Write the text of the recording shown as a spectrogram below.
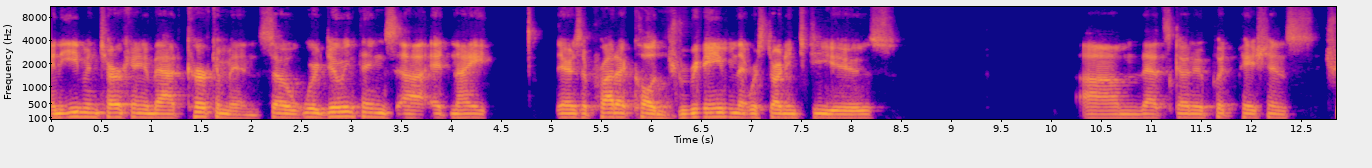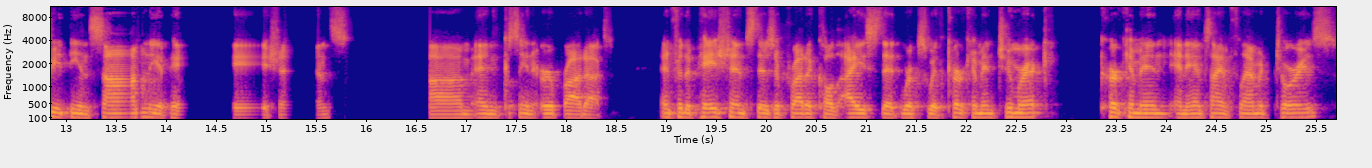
and even talking about curcumin. So we're doing things uh, at night. There's a product called Dream that we're starting to use. Um, that's going to put patients treat the insomnia patients um, and and herb products. And for the patients, there's a product called ICE that works with curcumin, turmeric, curcumin, and anti-inflammatories,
